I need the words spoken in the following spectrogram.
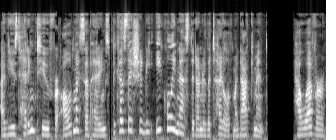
I've used heading 2 for all of my subheadings because they should be equally nested under the title of my document. However,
